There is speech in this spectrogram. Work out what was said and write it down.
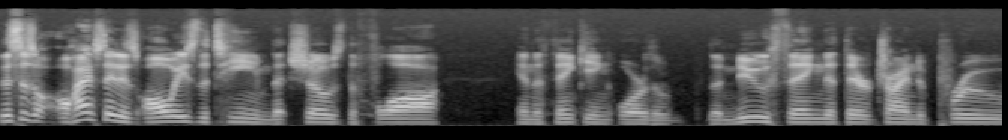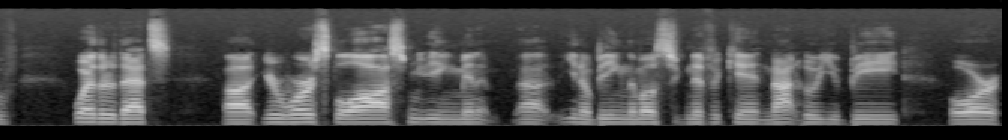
This is Ohio State is always the team that shows the flaw in the thinking or the the new thing that they're trying to prove, whether that's uh, your worst loss being minute, uh, you know, being the most significant, not who you beat, or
